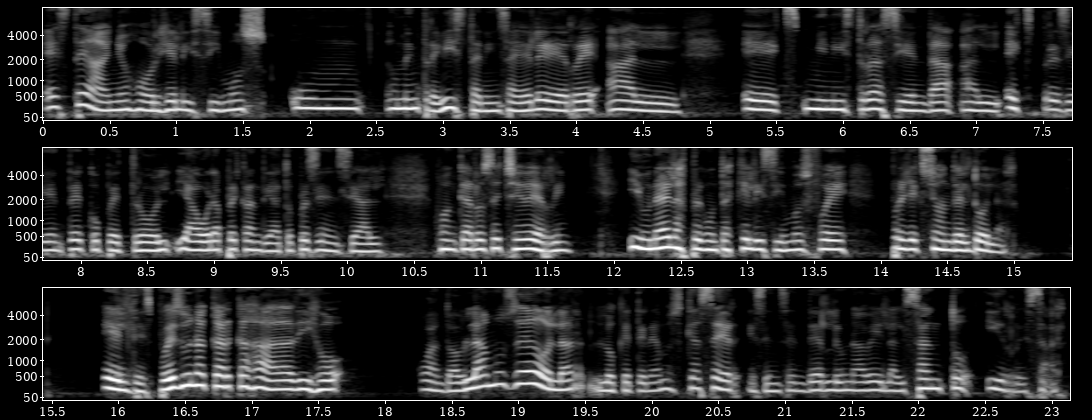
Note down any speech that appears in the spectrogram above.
Este año, Jorge, le hicimos una entrevista en Inside LR al ex ministro de Hacienda, al ex presidente de Ecopetrol y ahora precandidato presidencial, Juan Carlos Echeverry, y una de las preguntas que le hicimos fue proyección del dólar. Él, después de una carcajada, dijo, cuando hablamos de dólar, lo que tenemos que hacer es encenderle una vela al santo y rezar,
